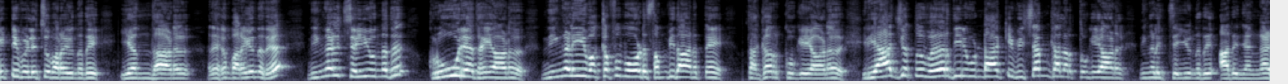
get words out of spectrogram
ഈട്ടി വിളിച്ചു പറയുന്നത് എന്താണ്? അദ്ദേഹം പറയുന്നത് നിങ്ങൾ ചെയ്യുന്നത് ക്രൂരതയാണ്. നിങ്ങൾ ഈ വഖഫ് ബോർഡ് സംവിധാനത്തെ തകർക്കുകയാണ്. രാജ്യത്ത് വേർതിരിവുണ്ടാക്കി വിഷം കലർത്തുകയാണ് നിങ്ങൾ ചെയ്യുന്നത്. അത് ഞങ്ങൾ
